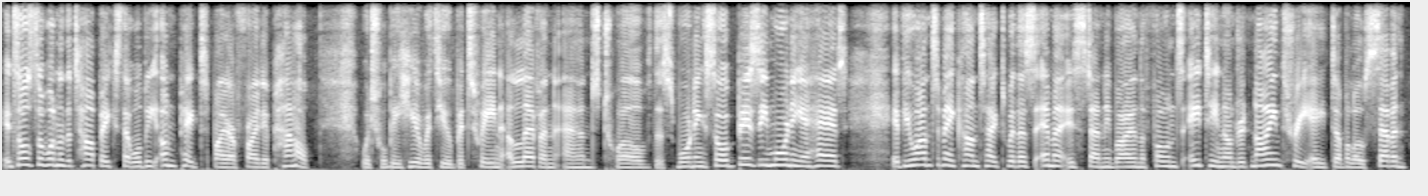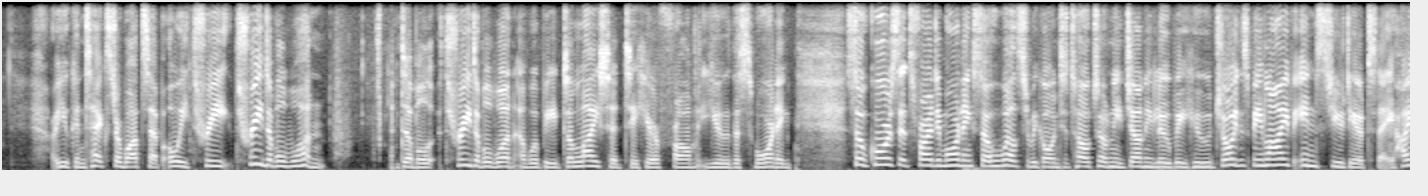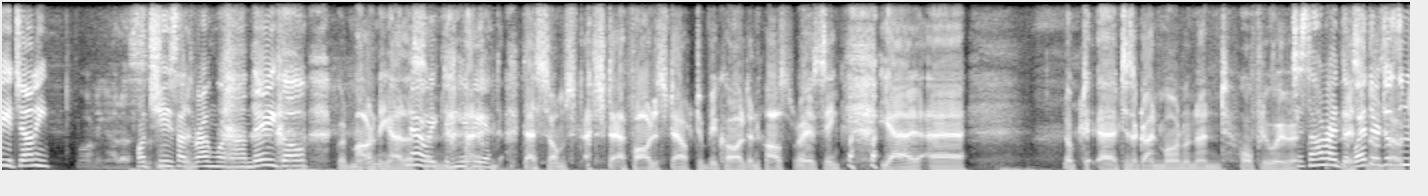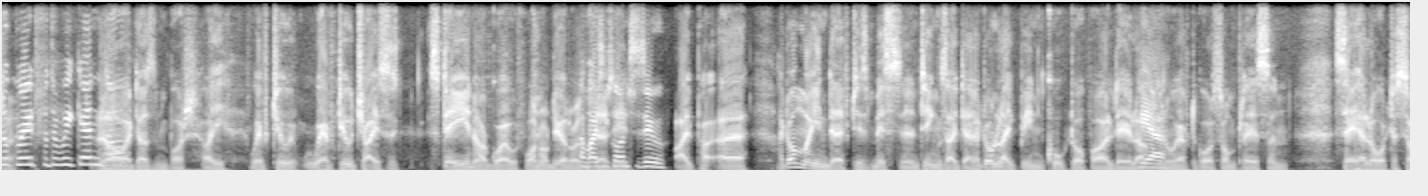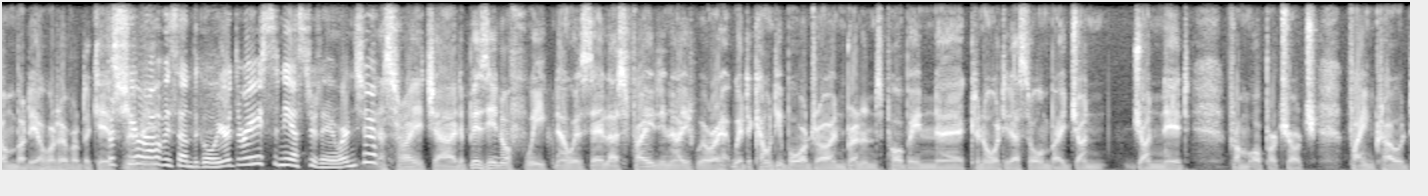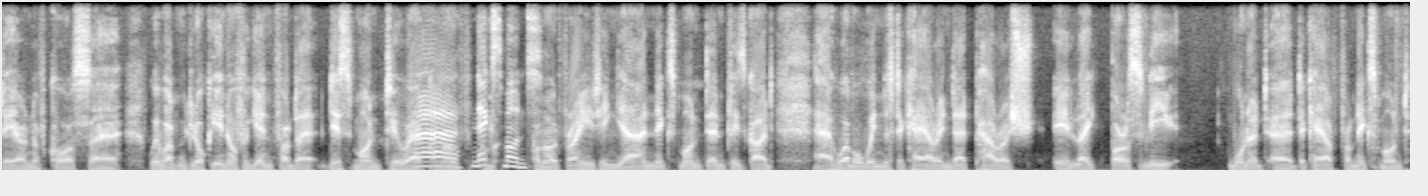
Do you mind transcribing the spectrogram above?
It's also one of the topics that will be unpicked by our Friday panel, which will be here with you between 11 and 12 this morning. So a busy morning ahead. If you want to make contact with us, Emma is standing by on the phones 1800 938 007 or you can text or WhatsApp 083 311 double three double one and we'll be delighted to hear from you this morning so of course it's friday morning so who else are we going to talk to only johnny luby who joins me live in studio today hiya johnny Morning, Alice. Oh, jeez, that's the wrong one on. There you go. Good morning, Alice. Now we can hear you. That's some st- st- false start to be called in horse racing. yeah, uh, look, uh, tis a grand morning, and hopefully we've. It's all right. The weather doesn't look great for the weekend. No, though. it doesn't. But I, we have two. We have two choices: stay in or go out. One or the other. And what are you going to do? I'll. Uh, I don't mind if it's missing and things like that. I don't like being cooked up all day long. Yeah. You know, we have to go someplace and say hello to somebody or whatever the case. But you're be. always on the go. You're at the racing yesterday, weren't you? That's right, yeah. I had a busy enough week now. Is uh, last Friday night we were with the county board draw in Brennan's pub in uh. That's owned by John John Ned from Upper Church. Fine crowd there, and of course uh, we weren't lucky enough again for the this month to uh, Ah, come out next come, month. come out for anything. Yeah, and next month then, please God, uh, whoever wins the car in that parish, uh, like Borsley won it, uh, the care for next month,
